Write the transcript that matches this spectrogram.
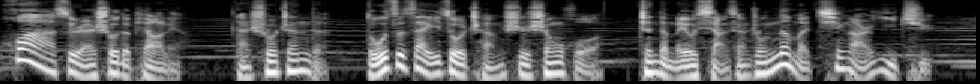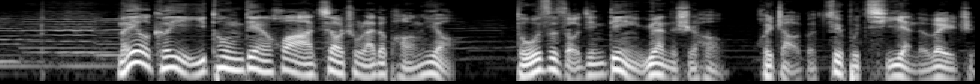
话虽然说的漂亮，但说真的，独自在一座城市生活，真的没有想象中那么轻而易举。没有可以一通电话叫出来的朋友，独自走进电影院的时候，会找个最不起眼的位置，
